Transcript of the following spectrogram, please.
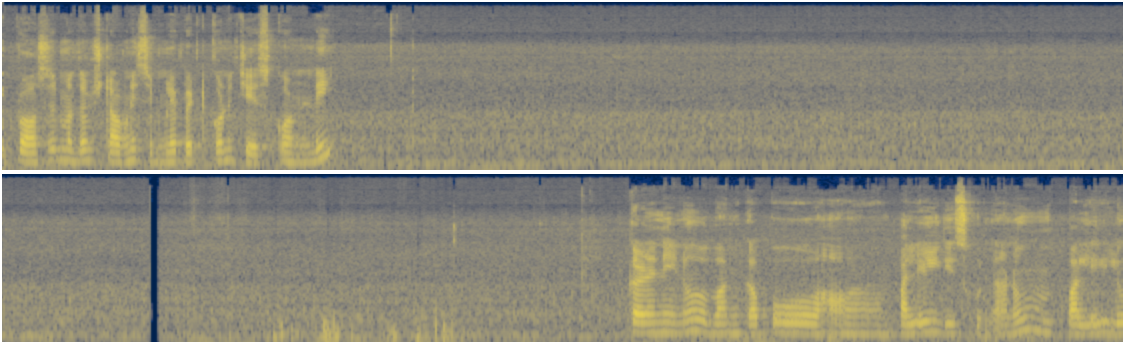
ఈ ప్రాసెస్ మొత్తం స్టవ్ని సిమ్లో పెట్టుకొని చేసుకోండి. ఇక్కడ నేను వన్ కప్పు పల్లీలు తీసుకున్నాను. పల్లీలు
